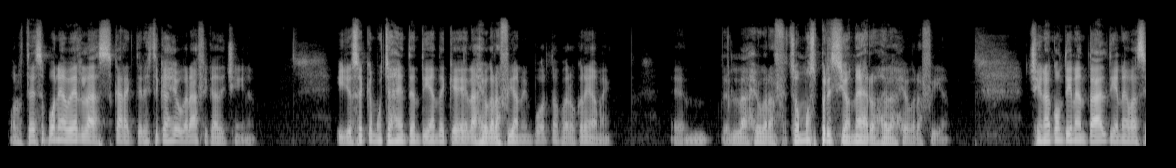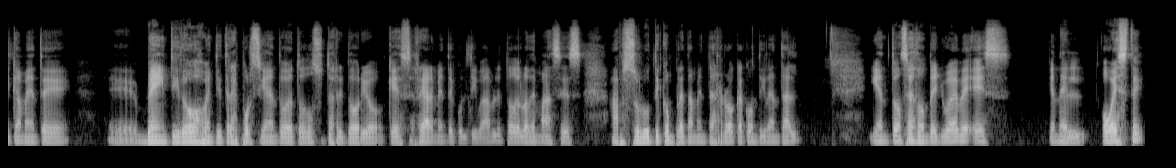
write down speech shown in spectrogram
Bueno, usted se pone a ver las características geográficas de China. Y yo sé que mucha gente entiende que la geografía no importa, pero créame, la geografía, somos prisioneros de la geografía. China continental tiene básicamente 22, eh, 23% de todo su territorio que es realmente cultivable, todo lo demás es absoluta y completamente roca continental. Y entonces donde llueve es en el oeste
